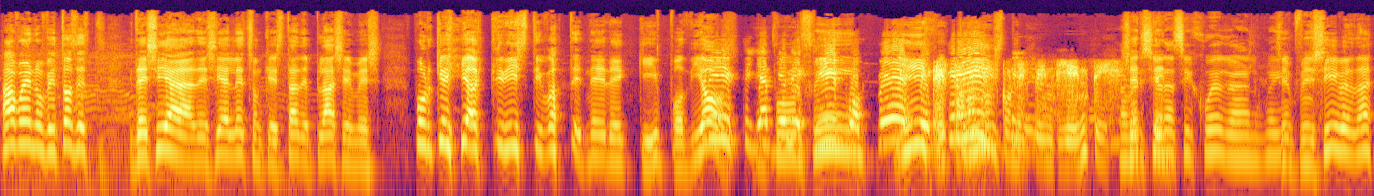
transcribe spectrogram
Ah, bueno, entonces decía, decía el Edson que está de plácemes. Porque ya Cristi va a tener equipo, Dios. Cristi ya Por tiene fin. equipo, Pepe, Cristi. con el pendiente. A ver si ahora sí juega el güey. Sí, pues sí, ¿verdad?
